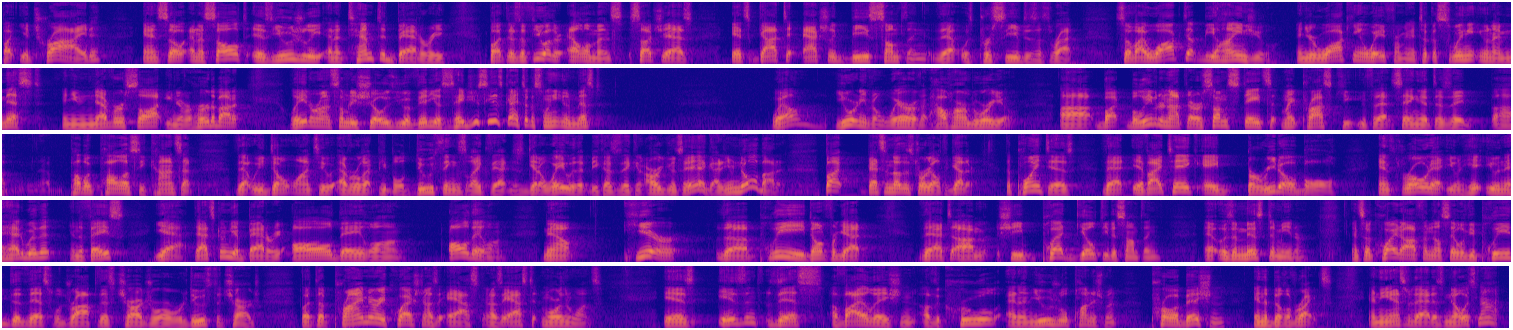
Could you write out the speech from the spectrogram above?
but you tried. And so an assault is usually an attempted battery, but there's a few other elements, such as it's got to actually be something that was perceived as a threat. So if I walked up behind you and you're walking away from me, and I took a swing at you and I missed, and you never saw it, you never heard about it, later on somebody shows you a video says, Hey, did you see this guy took a swing at you and missed? Well, you weren't even aware of it. How harmed were you? Uh, but believe it or not, there are some states that might prosecute you for that, saying that there's a uh, public policy concept that we don't want to ever let people do things like that and just get away with it because they can argue and say, hey, I didn't even know about it. But that's another story altogether. The point is that if I take a burrito bowl and throw it at you and hit you in the head with it, in the face, yeah, that's going to be a battery all day long. All day long. Now, here, the plea, don't forget that um, she pled guilty to something. It was a misdemeanor. And so, quite often, they'll say, well, if you plead to this, we'll drop this charge or we'll reduce the charge. But the primary question I was asked, and I was asked it more than once, is isn't this a violation of the cruel and unusual punishment prohibition in the Bill of Rights? And the answer to that is no, it's not.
